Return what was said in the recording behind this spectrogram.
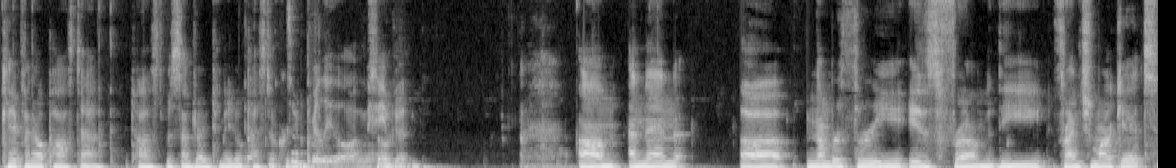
campanile pasta tossed with sun-dried tomato pesto cream. it's a really long name. So good. Um, and then uh, number three is from the French Market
